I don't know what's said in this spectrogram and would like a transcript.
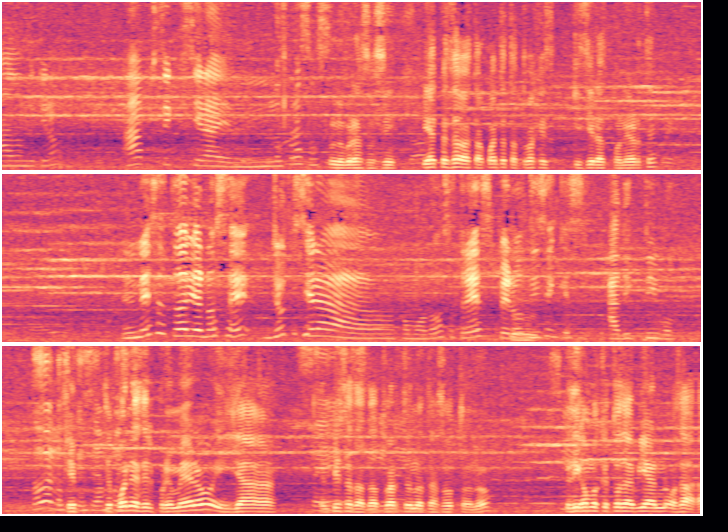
Ah, ¿dónde quiero? Ah, pues sí quisiera en los brazos. En los brazos, sí. ¿Y has pensado hasta cuántos tatuajes quisieras ponerte? En eso todavía no sé. Yo quisiera como dos o tres, pero dicen que es adictivo. Todos los Que que, se han te puesto- pones el primero y ya Sí, empiezas a sí, tatuarte uno tras otro, ¿no? Sí. Que digamos que todavía no, o sea,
